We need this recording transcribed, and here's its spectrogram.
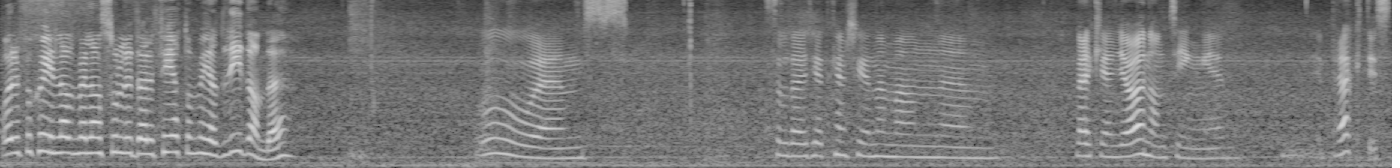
Vad är det för skillnad mellan solidaritet och medlidande? Oh, s- solidaritet kanske är när man ehm, verkligen gör någonting eh, praktiskt.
